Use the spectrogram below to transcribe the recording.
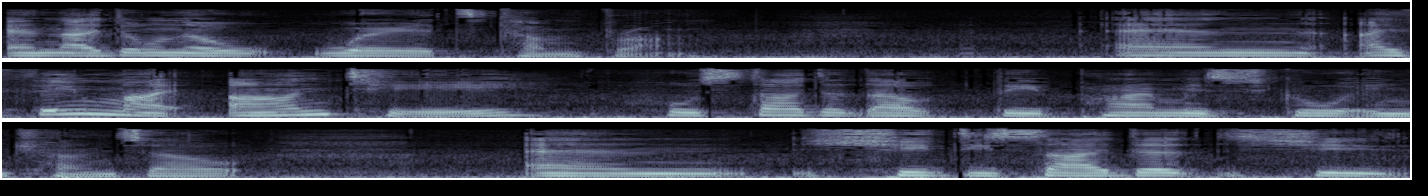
and I don't know where it's come from. And I think my auntie, who started out the primary school in Cheung Chau, and she decided she,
